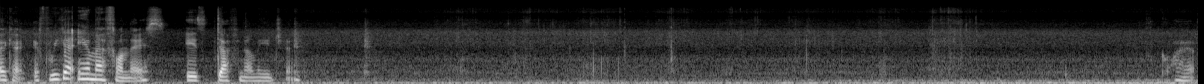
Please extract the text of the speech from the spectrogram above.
Okay, if we get EMF on this, it's definitely a Jinn. Quiet.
